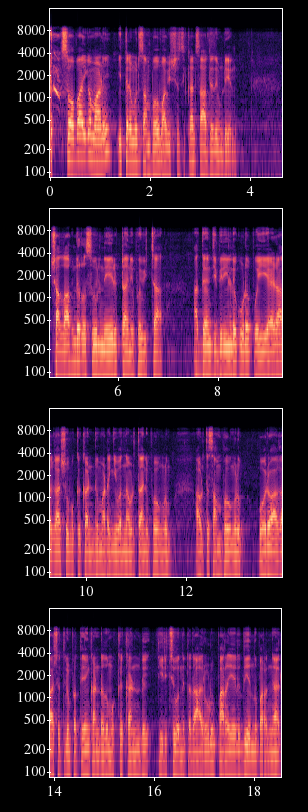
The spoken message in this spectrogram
സ്വാഭാവികമാണ് ഇത്തരമൊരു സംഭവം അവിശ്വസിക്കാൻ സാധ്യതയുണ്ട് എന്ന്. പക്ഷെ അള്ളാഹുവിന്റെ റസൂൽ നേരിട്ട് അനുഭവിച്ച അദ്ദേഹം ജിബിരിയിലിന്റെ കൂടെ പോയി ഏഴ് ആകാശവുമൊക്കെ കണ്ട് മടങ്ങി വന്ന അവിടുത്തെ അനുഭവങ്ങളും അവിടുത്തെ സംഭവങ്ങളും ഓരോ ആകാശത്തിലും പ്രത്യേകം കണ്ടതുമൊക്കെ കണ്ട് തിരിച്ചു വന്നിട്ട് അത് ആരോടും പറയരുത് എന്ന് പറഞ്ഞാൽ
